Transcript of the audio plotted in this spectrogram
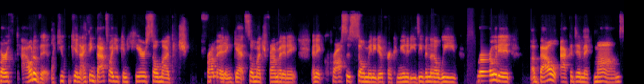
birthed out of it. Like you can, I think that's why you can hear so much from it and get so much from it. And it and it crosses so many different communities. Even though we wrote it about academic moms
